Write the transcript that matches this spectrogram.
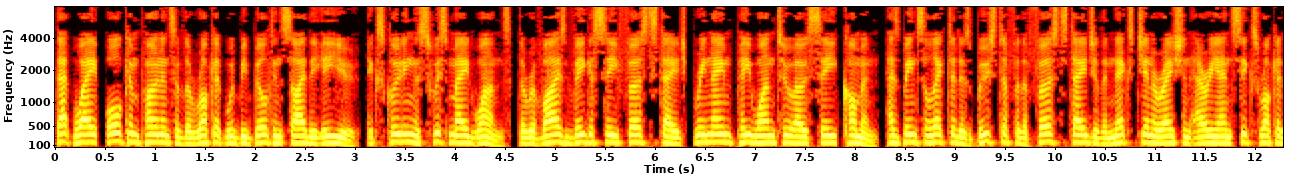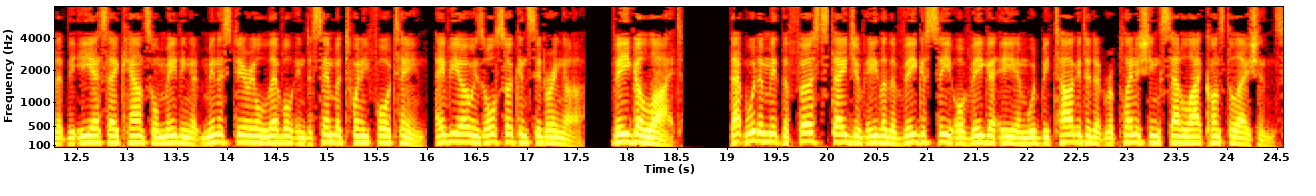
That way, all components of the rocket would be built inside the EU, excluding the Swiss-made ones. The revised Vega C first stage, renamed P120C Common, has been selected as booster for the first stage of the next-generation Ariane 6 rocket at the ESA Council meeting at ministerial level in December 2014. Avio is also considering a Vega Light that would emit the first stage of either the Vega C or Vega E and would be targeted at replenishing satellite constellations.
